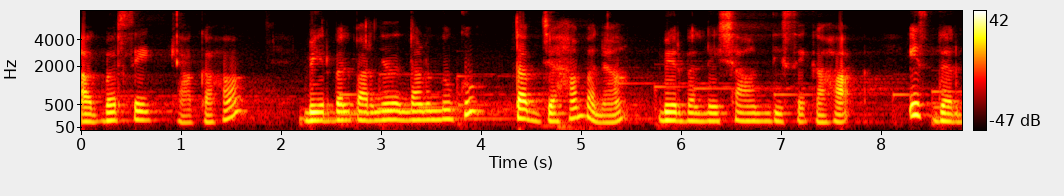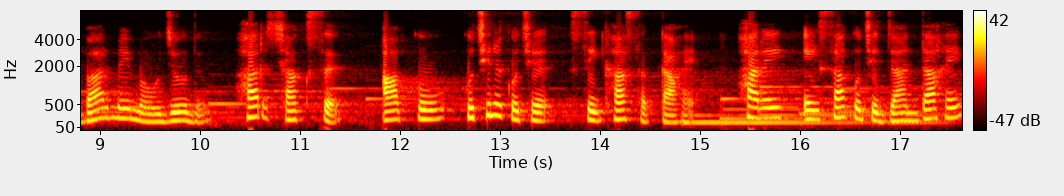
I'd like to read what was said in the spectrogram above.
अकबर से क्या कहा बीरबल പറഞ്ഞത് എന്താണെന്ന് നോക്കൂ तब जहां बना बीरबल ने शांति से कहा इस दरबार में मौजूद हर शख्स आपको कुछ न कुछ सिखा सकता है हर एक ऐसा कुछ जानता है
